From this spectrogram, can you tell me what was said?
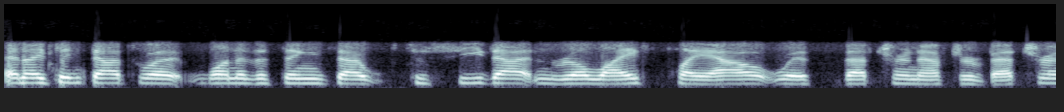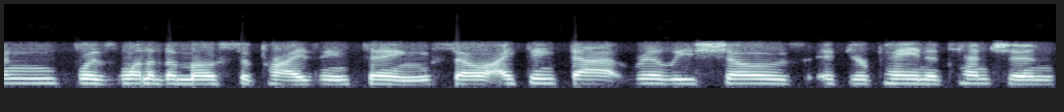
And I think that's what one of the things that to see that in real life play out with veteran after veteran was one of the most surprising things. So I think that really shows if you're paying attention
